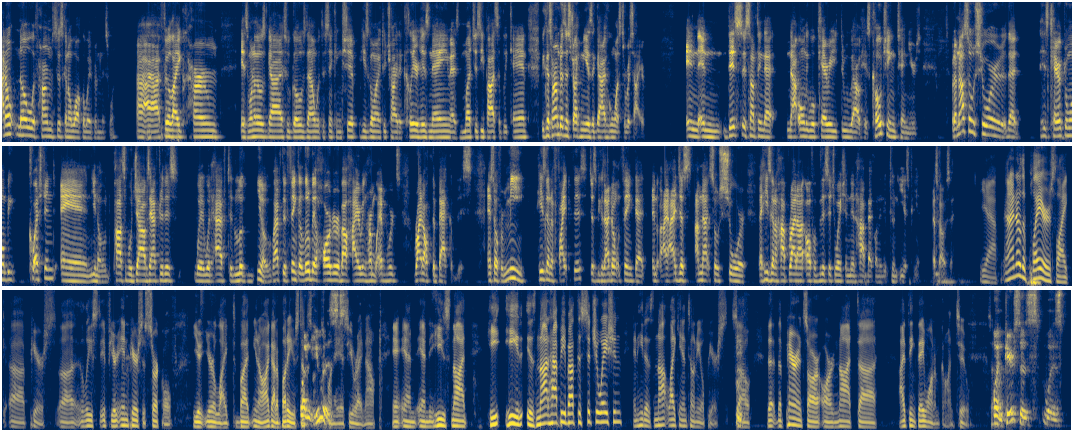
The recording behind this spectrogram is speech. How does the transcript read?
I don't know if Herm's just going to walk away from this one. I feel like Herm is one of those guys who goes down with the sinking ship. He's going to try to clear his name as much as he possibly can because Herm doesn't strike me as a guy who wants to retire. And and this is something that not only will carry throughout his coaching tenures, but I'm not so sure that his character won't be questioned and you know possible jobs after this would, would have to look, you know, have to think a little bit harder about hiring Herm Edwards right off the back of this. And so for me, he's going to fight this just because I don't think that, and I, I just, I'm not so sure that he's going to hop right out off of this situation and then hop back on to an ESPN. That's what I would say. Yeah, and I know the players like uh, Pierce. Uh, at least if you're in Pierce's circle, you, you're liked. But you know, I got a buddy who's Well, stuck on was- ASU right now, and, and and he's not. He he is not happy about this situation, and he does not like Antonio Pierce. So the the parents are are not. Uh, I think they want him gone too. So Well, and Pierce was, was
